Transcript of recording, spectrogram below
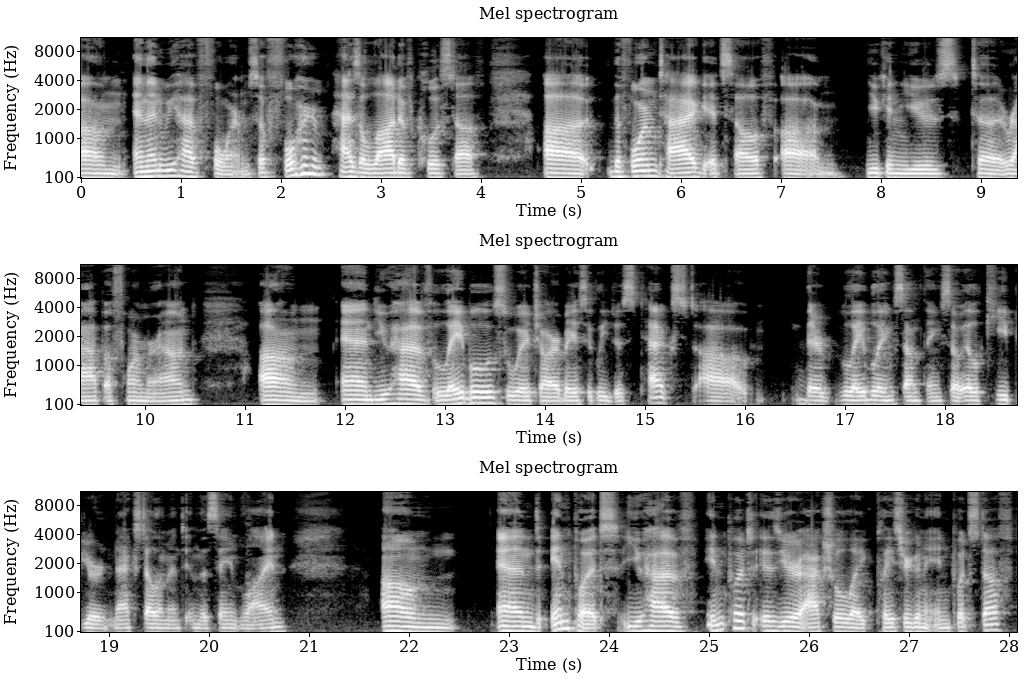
Um, and then we have form. So form has a lot of cool stuff. Uh, the form tag itself, um, you can use to wrap a form around. Um, and you have labels, which are basically just text. Uh, they're labeling something, so it'll keep your next element in the same line. Um, and input, you have input is your actual like place you're going to input stuff.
